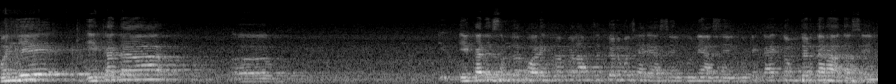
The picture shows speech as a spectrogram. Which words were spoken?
म्हणजे एखादा अं, एखादं समजा फॉर एक्झाम्पल आमचा कर्मचारी असेल कुणी असेल कुठे काय कमतरता राहत असेल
